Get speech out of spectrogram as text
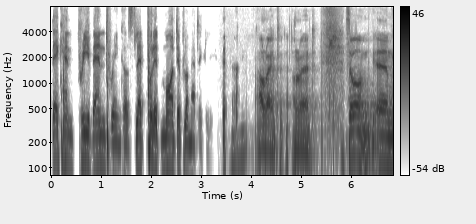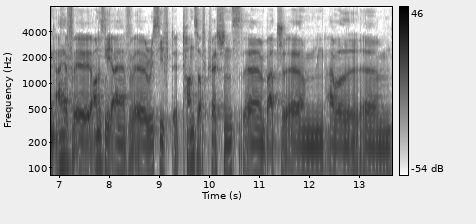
they can prevent wrinkles. Let's put it more diplomatically. all right, all right. So um, I have uh, honestly, I have uh, received tons of questions, uh, but um, I will. Um,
